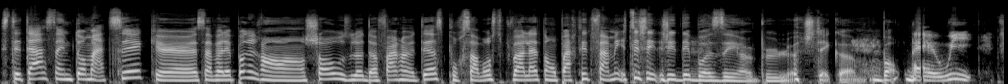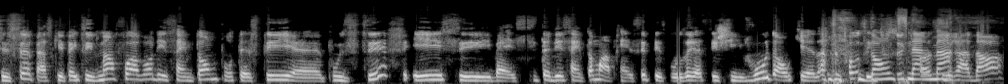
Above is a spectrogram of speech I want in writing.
c'était asymptomatique, euh, ça valait pas grand-chose là de faire un test pour savoir si tu pouvais aller à ton parti de famille. Tu sais, j'ai débossé un peu. là. J'étais comme, bon. Ben oui, c'est ça parce qu'effectivement, il faut avoir des symptômes pour tester euh, positif. Et c'est ben si tu as des symptômes, en principe, tu es supposé rester chez vous. Donc, euh, dans le fond, c'est donc, finalement... radar.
